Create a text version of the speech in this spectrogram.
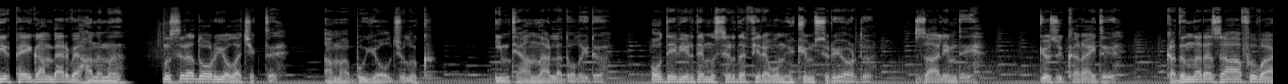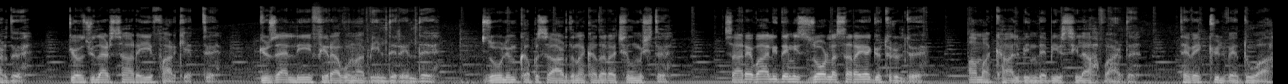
Bir peygamber ve hanımı Mısır'a doğru yola çıktı. Ama bu yolculuk imtihanlarla doluydu. O devirde Mısır'da Firavun hüküm sürüyordu. Zalimdi. Gözü karaydı. Kadınlara zaafı vardı. Gözcüler Sare'yi fark etti. Güzelliği Firavun'a bildirildi. Zulüm kapısı ardına kadar açılmıştı. Sare validemiz zorla saraya götürüldü. Ama kalbinde bir silah vardı. Tevekkül ve dua.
